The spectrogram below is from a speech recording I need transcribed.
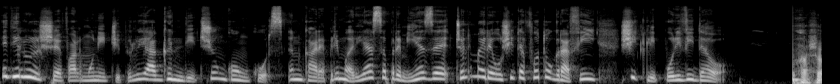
edilul șef al municipiului a gândit și un concurs în care primăria să premieze cele mai reușite fotografii și clipuri video. Așa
